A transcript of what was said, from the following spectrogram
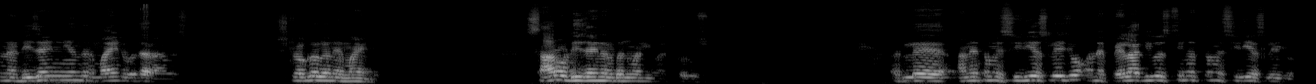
અને ડિઝાઇનની અંદર માઇન્ડ વધારે આવે છે. સ્ટ્રગલ અને માઇન્ડ સારો ડિઝાઇનર બનવાની વાત એટલે આને તમે સિરિયસ લેજો અને પહેલા દિવસથી જ તમે સિરિયસ લેજો.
